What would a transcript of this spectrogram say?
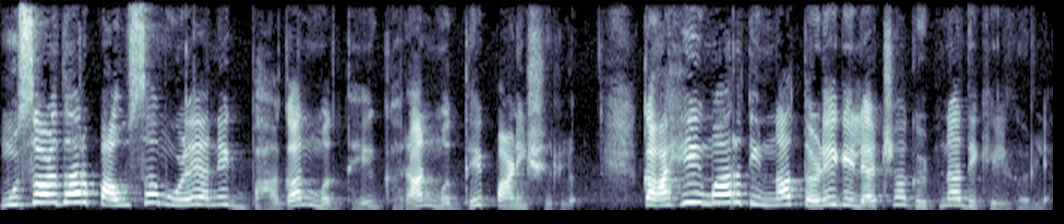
मुसळधार पावसामुळे अनेक भागांमध्ये घरांमध्ये पाणी शिरलं. काही इमारतींना तडे गेल्याच्या घटना देखील घडल्या.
